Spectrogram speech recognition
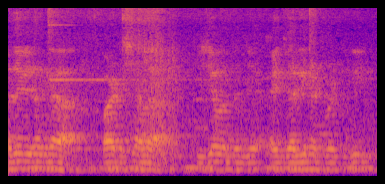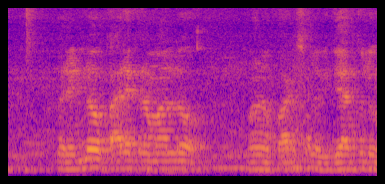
అదేవిధంగా పాఠశాల విజయవంతం జరిగినటువంటిది. మరి ఎన్నో కార్యక్రమాల్లో మన పాఠశాల విద్యార్థులు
